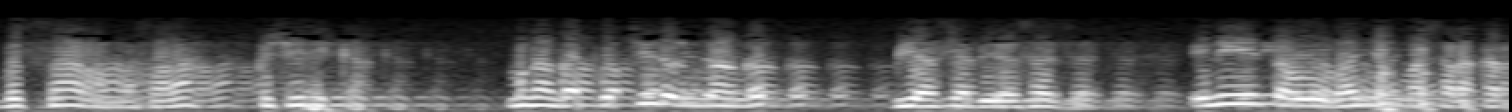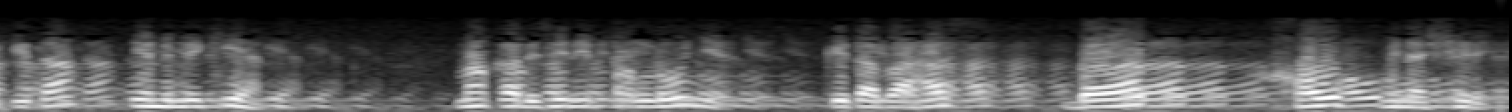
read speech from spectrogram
besar masalah kesyirikan. Menganggap kecil dan menganggap biasa-biasa saja. Ini terlalu banyak masyarakat kita yang demikian. Maka di sini perlunya kita bahas bab khauf minasyirik.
